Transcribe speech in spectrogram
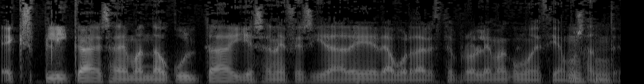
explica esa demanda oculta y esa necesidad de, abordar este problema, como decíamos antes.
